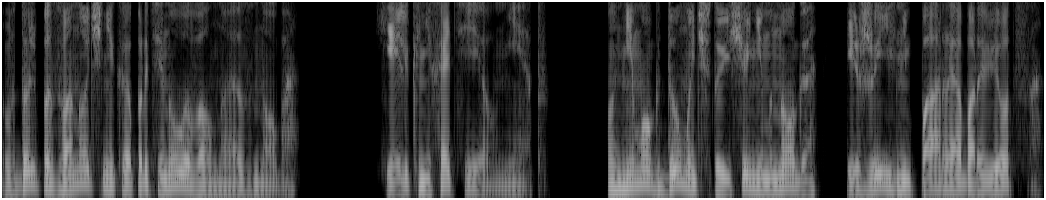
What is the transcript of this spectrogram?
Вдоль позвоночника протянула волной озноба. Хельк не хотел, нет. Он не мог думать, что еще немного, и жизнь пары оборвется.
